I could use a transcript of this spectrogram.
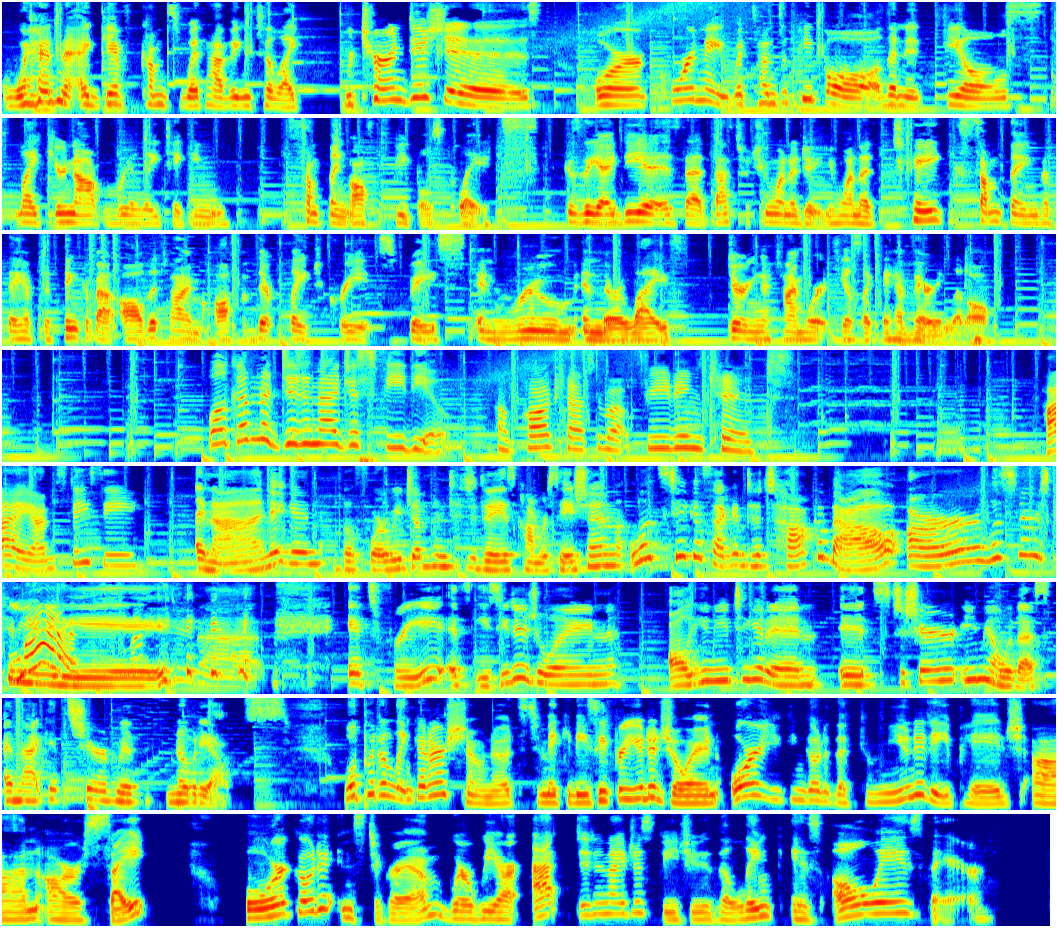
When a gift comes with having to like return dishes or coordinate with tons of people, then it feels like you're not really taking something off of people's plates. Because the idea is that that's what you want to do. You want to take something that they have to think about all the time off of their plate to create space and room in their life during a time where it feels like they have very little. Welcome to Didn't I Just Feed You? A podcast about feeding kids. Hi, I'm Stacy. And I'm Megan. Before we jump into today's conversation, let's take a second to talk about our listeners community. Let's, let's do that. it's free, it's easy to join. All you need to get in is to share your email with us, and that gets shared with nobody else. We'll put a link in our show notes to make it easy for you to join, or you can go to the community page on our site or go to Instagram where we are at Didn't I Just Feed You? The link is always there.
